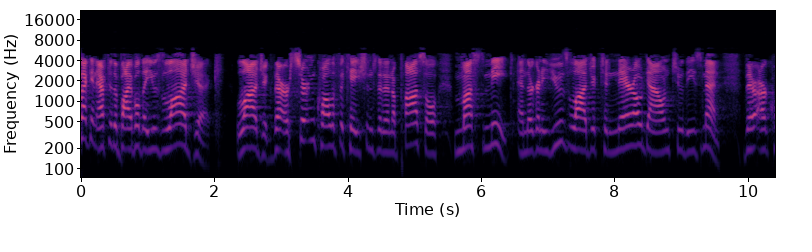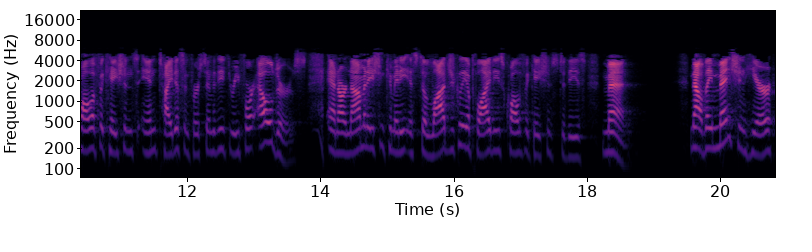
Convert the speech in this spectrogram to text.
Second, after the Bible, they use logic. Logic. There are certain qualifications that an apostle must meet, and they're going to use logic to narrow down to these men. There are qualifications in Titus and 1 Timothy 3 for elders, and our nomination committee is to logically apply these qualifications to these men. Now, they mention here,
